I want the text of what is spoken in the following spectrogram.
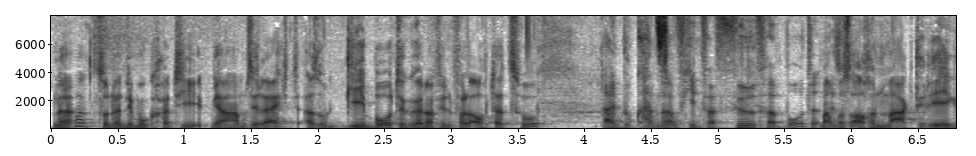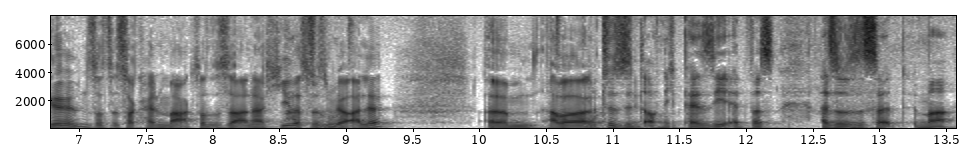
Ne? Zu einer Demokratie. Ja, haben Sie recht. Also Gebote gehören auf jeden Fall auch dazu. Nein, du kannst auf jeden Fall für Verbote. Man muss auch einen Markt regeln, sonst ist er kein Markt, sonst ist er Anarchie, das wissen wir alle. Ähm, aber Verbote sind auch nicht per se etwas, also es ist halt immer,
